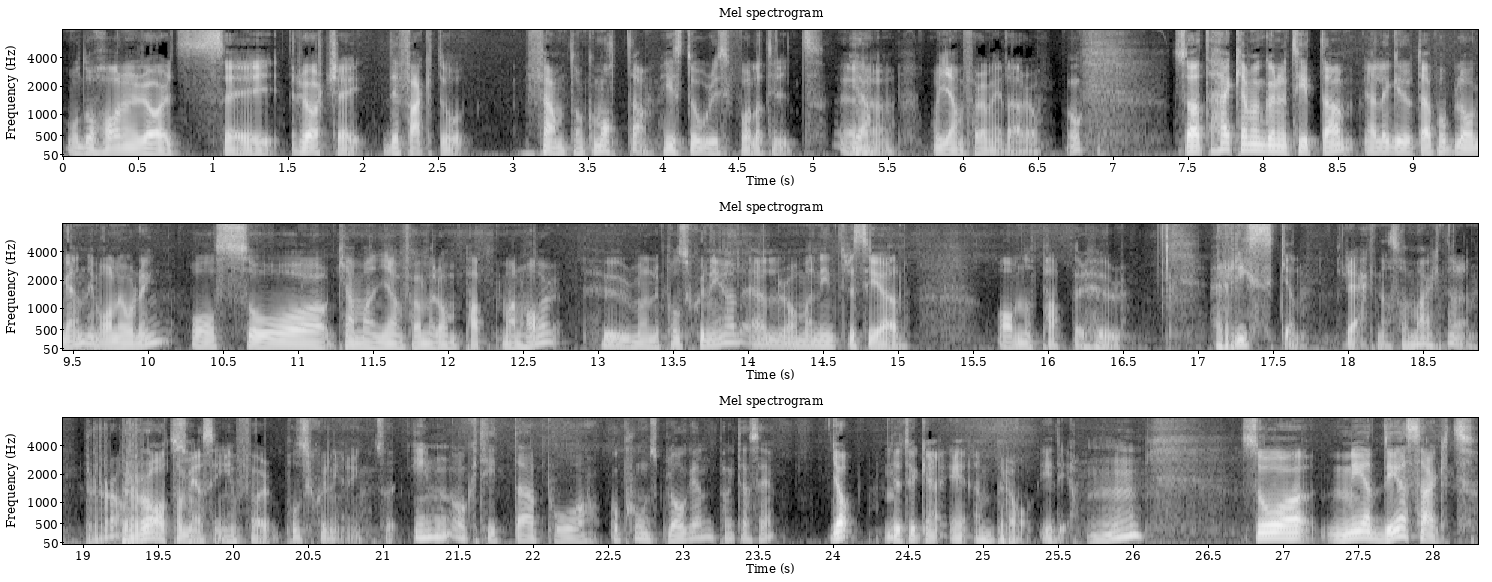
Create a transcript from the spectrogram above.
Och då har den rört sig, rört sig de facto 15,8 historisk volatilit eh, ja. och jämföra med där. Då. Okay. Så att här kan man gå in och titta. Jag lägger ut det här på bloggen i vanlig ordning och så kan man jämföra med de papper man har, hur man är positionerad eller om man är intresserad av något papper hur risken räknas av marknaden. Bra, Bra att ta med sig inför positionering. Så in och titta på optionsbloggen.se. Ja, det tycker jag är en bra idé. Mm. Så med det sagt,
